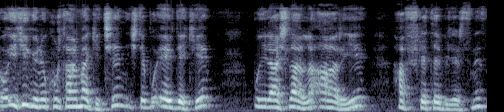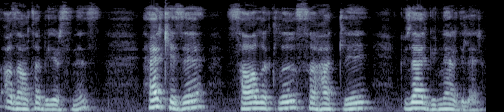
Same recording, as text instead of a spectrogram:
O iki günü kurtarmak için işte bu evdeki bu ilaçlarla ağrıyı hafifletebilirsiniz, azaltabilirsiniz. Herkese sağlıklı, sıhhatli, güzel günler dilerim.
